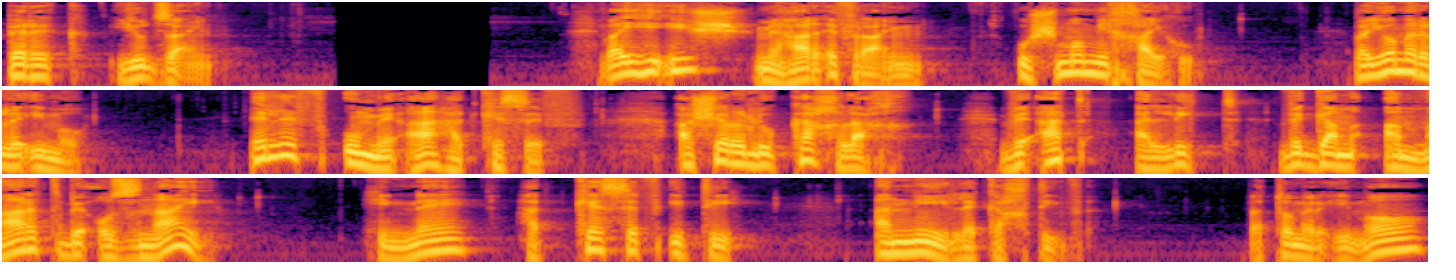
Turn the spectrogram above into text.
פרק י"ז ויהי איש מהר אפרים, ושמו מיכי. ויאמר לאמו, אלף ומאה הכסף, אשר לוקח לך, ואת עלית, וגם אמרת באוזני, הנה הכסף איתי, אני לקחתיו. ותאמר אמו,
